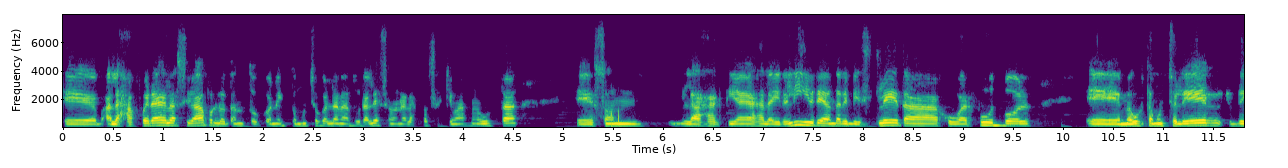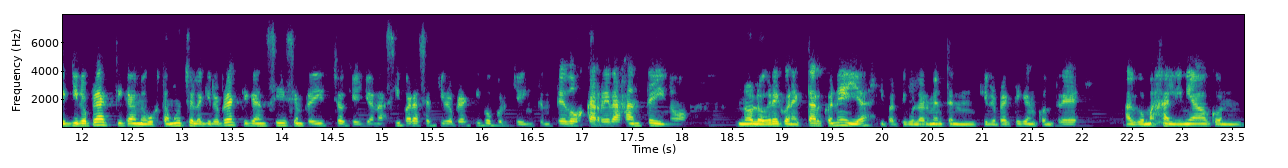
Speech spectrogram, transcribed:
eh, a las afueras de la ciudad, por lo tanto conecto mucho con la naturaleza. Una de las cosas que más me gusta eh, son las actividades al aire libre, andar en bicicleta, jugar fútbol, me gusta mucho leer de quiropráctica, me gusta mucho la quiropráctica en sí. Siempre he dicho que yo nací para ser quiropráctico porque intenté dos carreras antes y no, no logré conectar con ellas. Y particularmente en quiropráctica encontré algo más alineado con,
